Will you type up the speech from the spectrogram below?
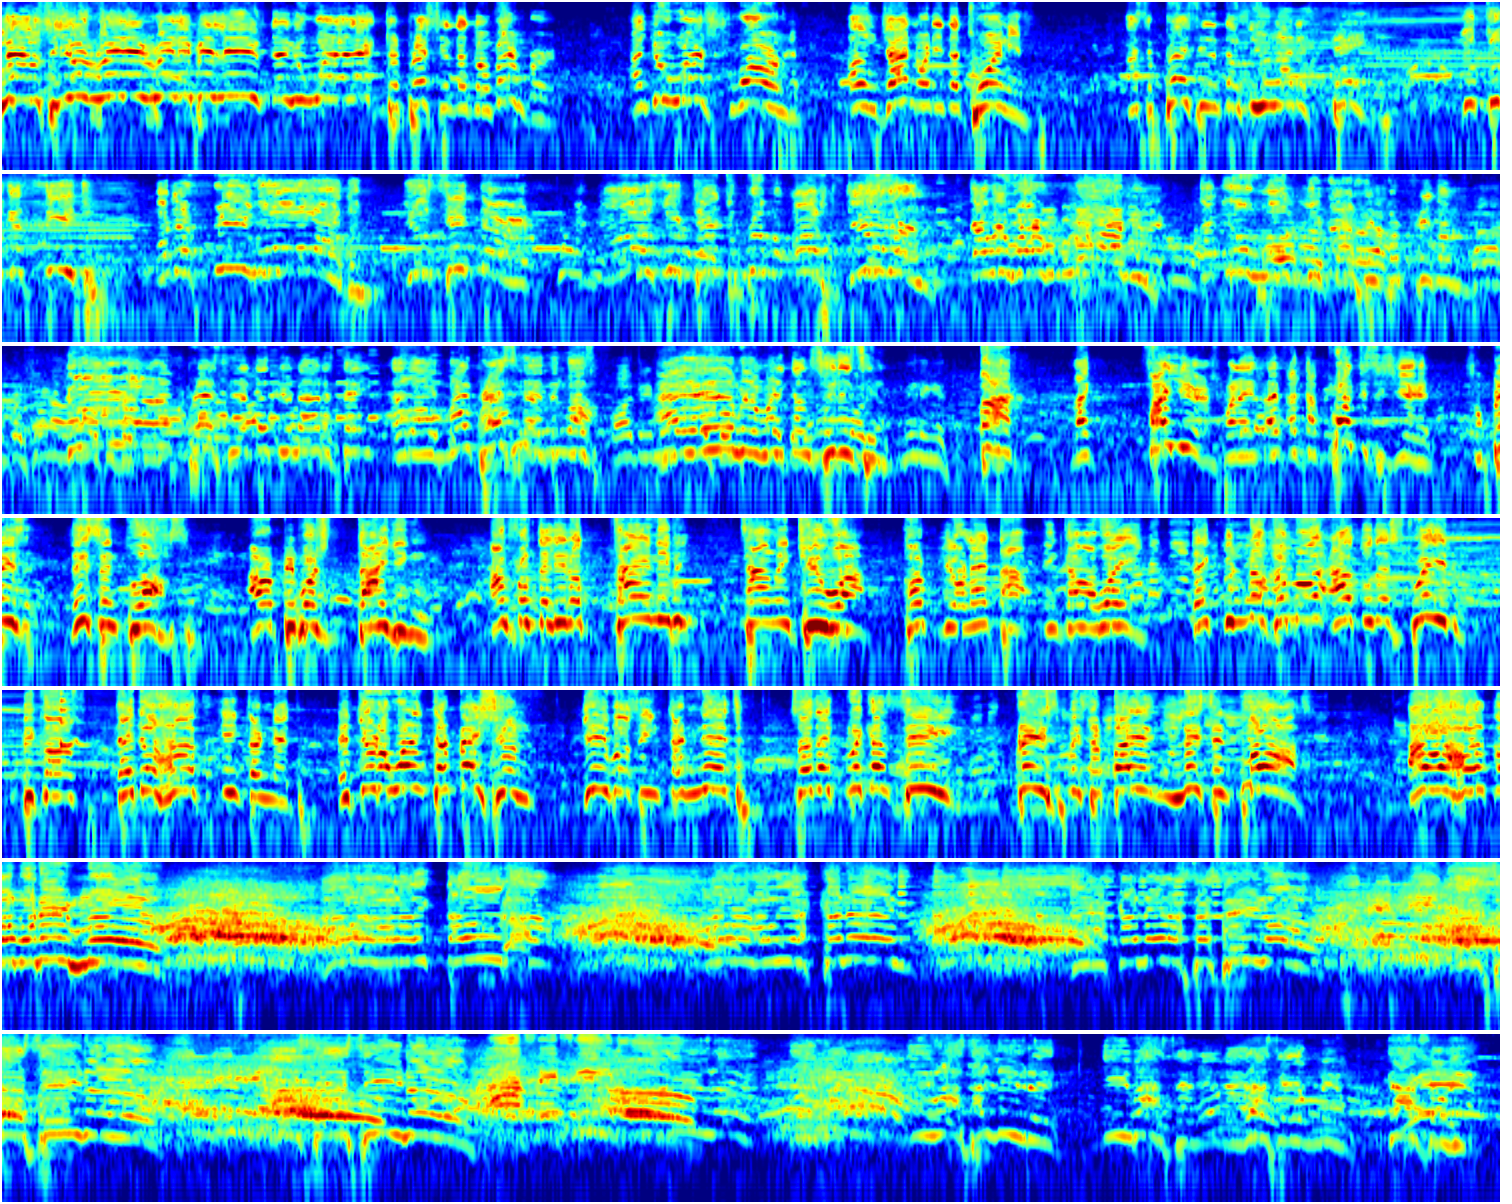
Now, so you really, really believe that you were elected president in November, and you were sworn on January the 20th as the president of the United States. You took a seat that you won't for freedom. You are president of the United States, and I'm my president because I am an American citizen. Back like five years when I, I, I got 26 years. So please listen to us. Our people are dying. I'm from the little tiny town in Cuba called Violeta in Camagüey. They could not come out to the street because they don't have internet. If you don't want intervention, give us internet so that we can see. Please, Mr. Biden, listen to us. ¡Abajo el comunismo! ¡Abajo la dictadura! ¡Abajo Díaz Canel! ¡Díaz Canel asesino! ¡Asesino! ¡Asesino! ¡Asesino! Y va a ser libre. Y va a ser libre. Gracias, Dios mío. Gracias,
